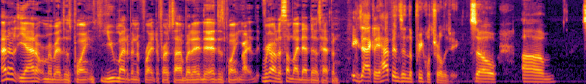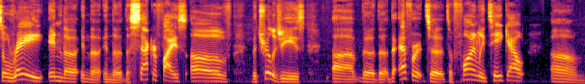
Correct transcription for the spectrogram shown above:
I don't. Yeah, I don't remember at this point. You might have been right the first time, but at, at this point, yeah, regardless, something like that does happen. Exactly. It happens in the prequel trilogy. So um so Rey in the in the in the the sacrifice of the trilogies, uh the the the effort to to finally take out um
